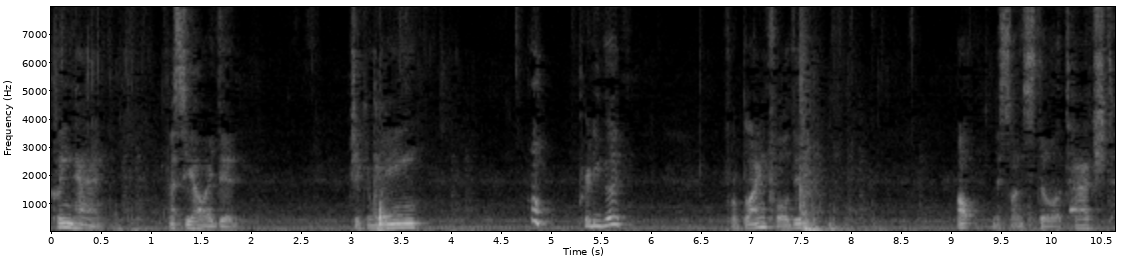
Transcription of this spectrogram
Clean hand. Let's see how I did. Chicken wing. Oh, pretty good. For blindfolded. Oh, this one's still attached.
